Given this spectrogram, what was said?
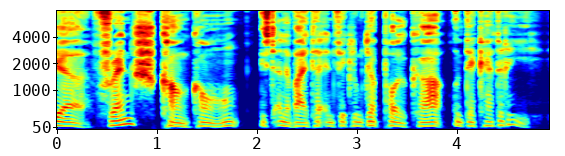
Der French Cancan ist eine Weiterentwicklung der Polka und der Quadrille.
